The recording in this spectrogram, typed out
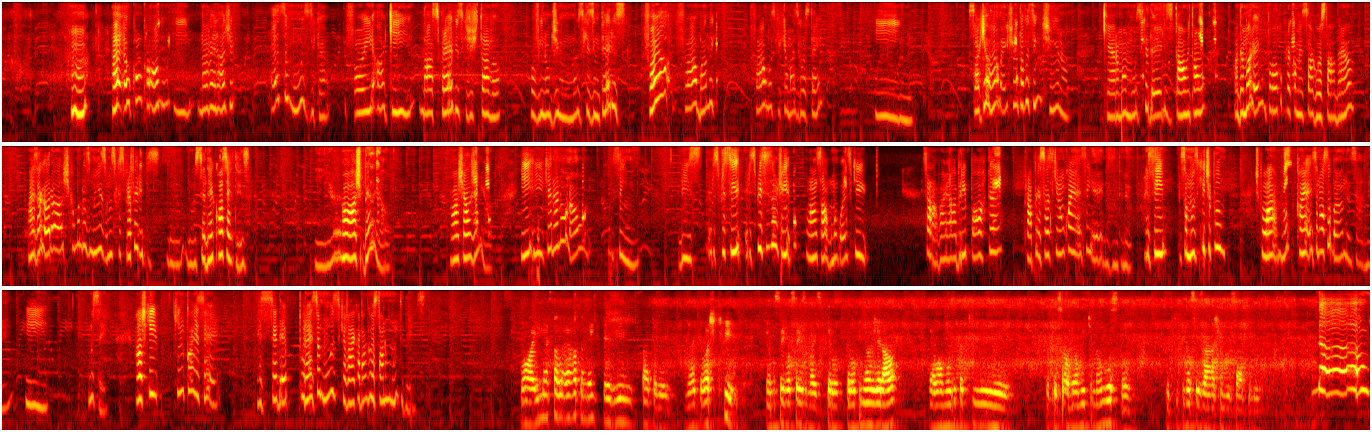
Uhum. É, eu concordo e, na verdade, essa música foi a que, nas prévias que a gente estava ouvindo de músicas inteiras, foi a, foi a banda, foi a música que eu mais gostei. E. Só que eu realmente não estava sentindo que era uma música deles e tal, então eu demorei um pouco para começar a gostar dela. Mas agora eu acho que é uma das minhas músicas preferidas do, do CD, com certeza. E eu acho bem legal. Eu acho ela genial. E, e querendo ou não, assim, eles, eles, preci, eles precisam de lançar alguma coisa que, sei lá, vai abrir porta para pessoas que não conhecem eles, entendeu? Esse, essa música, tipo, tipo, ah, não conhece nossa banda, sabe? E não sei. Acho que quem conhecer esse CD por essa música vai acabar gostando muito deles. Bom, aí nessa leva também teve Saturday, né? Que eu acho que, eu não sei vocês, mas pelo, pela opinião geral, é uma música que o pessoal realmente não gostou. O que, que vocês acham de Saturday? Não!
